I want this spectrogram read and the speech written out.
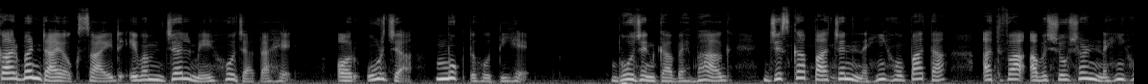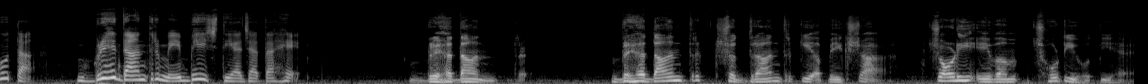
कार्बन डाइऑक्साइड एवं जल में हो जाता है और ऊर्जा मुक्त होती है। भोजन का वह भाग जिसका पाचन नहीं हो पाता अथवा अवशोषण नहीं होता, बृहदांत्र में भेज दिया जाता है। बृहदांत्र बृहदांत्र क्षुद्रांत्र की अपेक्षा चौड़ी एवं छोटी होती है।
